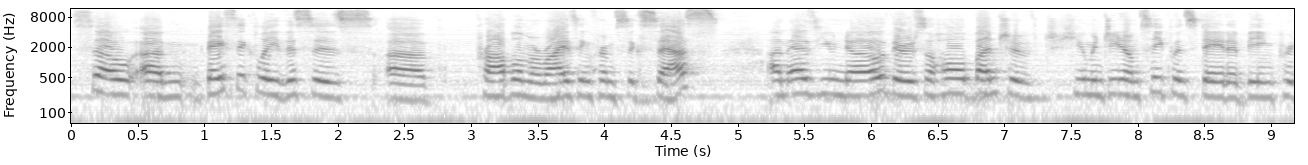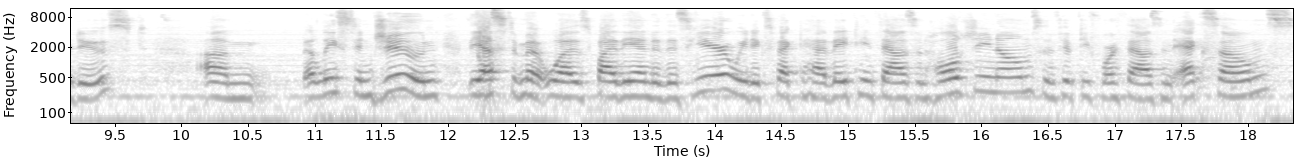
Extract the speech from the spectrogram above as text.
So um, basically, this is a problem arising from success. Um, As you know, there's a whole bunch of human genome sequence data being produced. Um, At least in June, the estimate was by the end of this year, we'd expect to have 18,000 whole genomes and 54,000 exomes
